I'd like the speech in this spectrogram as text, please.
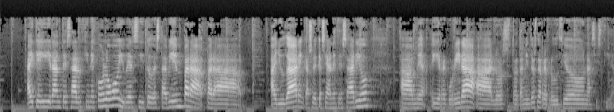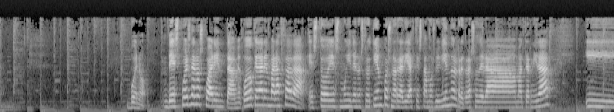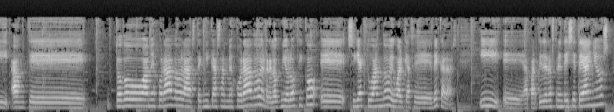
hay que ir antes al ginecólogo y ver si todo está bien para, ayudar en caso de que sea necesario y recurrir a los tratamientos de reproducción asistida. Bueno, después de los 40, ¿me puedo quedar embarazada? Esto es muy de nuestro tiempo, es una realidad que estamos viviendo, el retraso de la maternidad. Y aunque todo ha mejorado, las técnicas han mejorado, el reloj biológico eh, sigue actuando igual que hace décadas. Y eh, a partir de los 37 años,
